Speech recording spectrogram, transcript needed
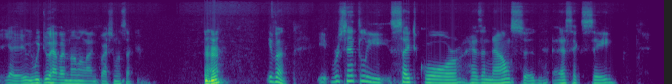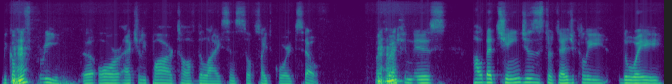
Yeah, we do have an online question. One second. Mm -hmm. Ivan, recently Sitecore has announced SXA becoming mm -hmm. free uh, or actually part of the license of Sitecore itself. My mm -hmm. question is how that changes strategically the way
